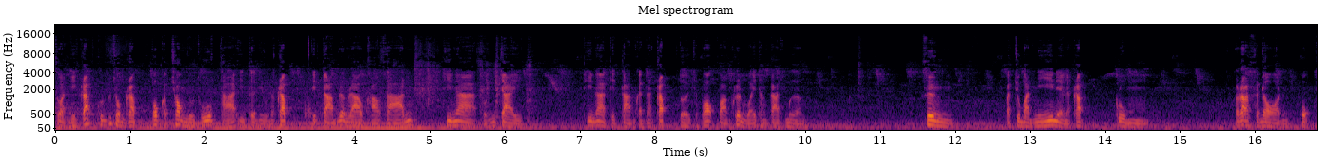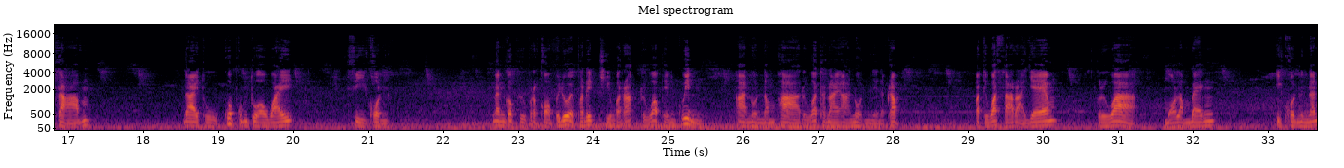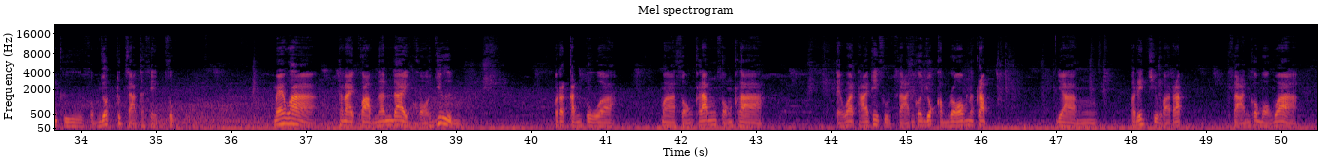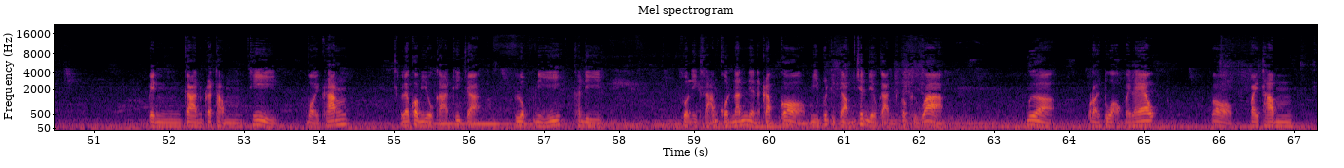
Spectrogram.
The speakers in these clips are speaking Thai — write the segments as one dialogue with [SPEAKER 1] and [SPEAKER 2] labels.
[SPEAKER 1] สวัสดีครับคุณผู้ชมครับ พบกับช่อง YouTube ถาอินเตอร์นิวนะครับ ติดตามเรื่องราวข่าวสารที่น่าสนใจที่น่าติดตามกันนะครับ โดยเฉพาะความเคลื่อนไหวทางการเมือง ซึ่งปัจจุบันนี้เนี่ยนะครับ กลุ่มราษฎร 63 ได้ถูกควบคุมตัวเอาไว้ 4 คน นั่นก็คือประกอบไปด้วยพริชชีวรักษ์หรือว่าเพนกวิน อานนท์นำพา หรือว่าทนายอานนท์เนี่ยนะครับ ปฏิวัติสาหร่ายแย้ม หรือว่าหมอลำแบงค์อีกคนหนึ่งนั้นคือสมยศพฤกษาเกษมสุข แม้ว่าทนายความนั้นได้ขอยื่น ประกันตัวมาสองครั้งสองครา แต่ว่าท้ายที่สุดศาลก็ยกคำร้องนะครับ อย่างพริชชิวารักษ์ศาลก็มองว่า เป็นการกระทำที่บ่อยครั้ง แล้วก็มีโอกาสที่จะหลบหนีคดี ส่วนอีก 3 คนนั้นเนี่ยนะครับก็มีพฤติกรรมเช่นเดียวกันก็คือว่าเมื่อปล่อยตัวออกไปแล้ว ก็ไปท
